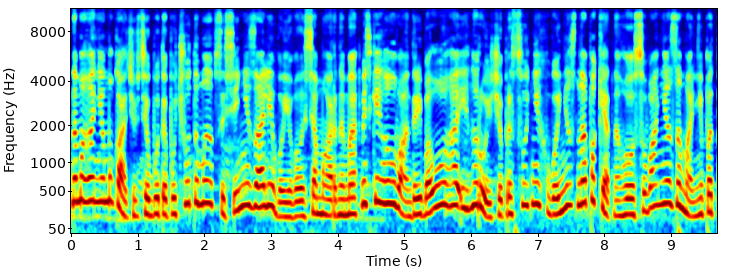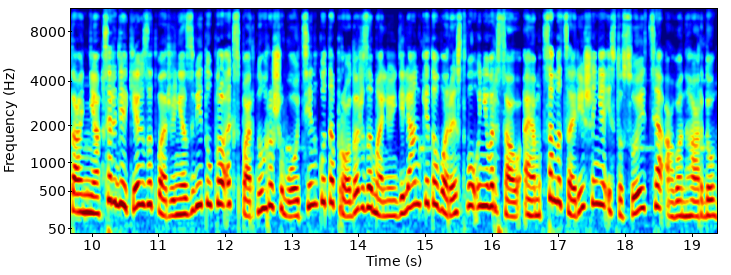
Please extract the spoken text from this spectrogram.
Намагання мукачівців бути почутими в сесійній залі виявилися марними. Міський голова Андрій Балога, ігноруючи присутніх, виніс на пакетне голосування земельні питання, серед яких затвердження звіту про експертну грошову оцінку та продаж земельної ділянки товариству Універсал М. Саме це рішення і стосується авангарду.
